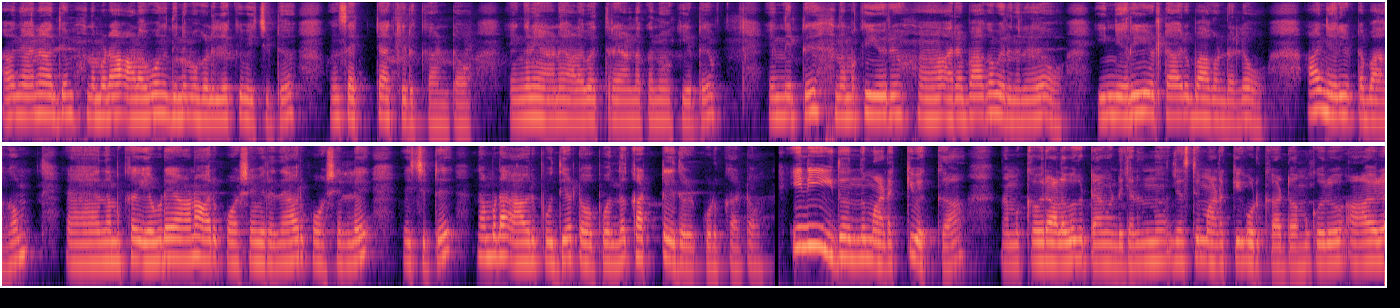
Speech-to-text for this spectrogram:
അപ്പോൾ ഞാൻ ആദ്യം നമ്മുടെ അളവ് ഇതിന്റെ മുകളിലേക്ക് വെച്ചിട്ട് ഒന്ന് സെറ്റാക്കി എടുക്കാം കേട്ടോ എങ്ങനെയാണ് അളവ് എത്രയാണെന്നൊക്കെ നോക്കിയിട്ട്. എന്നിട്ട് നമുക്ക് ഈ ഒരു അരഭാഗം വരുന്നുണ്ടല്ലോ. ഈ ഞെറി ഇട്ട ഒരു ഭാഗം ഉണ്ടല്ലോ. ആ ഞെറി ഇട്ട ഭാഗം നമുക്ക് എവിടെയാണോ ആ ഒരു പോർഷൻ വരുന്നത് ആ ഒരു പോർഷനിൽ വെച്ചിട്ട് നമ്മുടെ ആ ഒരു പുതിയ ടോപ്പ് ഒന്ന് കട്ട് ചെയ്ത് കൊടുക്കുക കേട്ടോ ഇനി ഇതൊന്ന് മടക്കി വെക്കുക. നമുക്ക് ഒരു അളവ് കിട്ടാൻ വേണ്ടി ഇതൊന്ന് ജസ്റ്റ് മടക്കി കൊടുക്കുക കേട്ടോ നമുക്കൊരു ആ ഒരു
